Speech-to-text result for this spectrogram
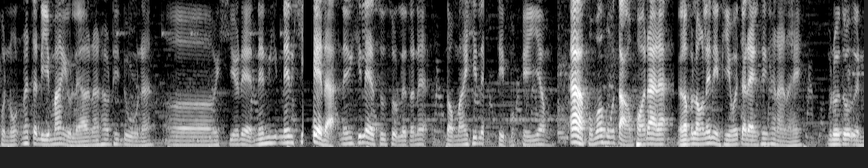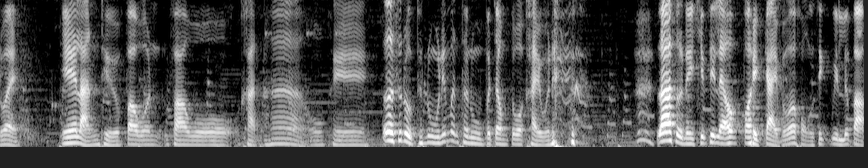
ขนนกน่าจะดีมากอยู่แล้วนะ เท่าที่ดูนะ เออคิเลตเน้นเน้นคิเลตอะเน้นคิเลตสุดๆเลยตอนเนี้ยดอกไม้คิเลตสิบโอเคเยี่ยมอะผมว่าฮูเต่าพอได้แล้วเดี๋ยวเราไปลองเล่นอีกทีว่าจะแรงขึ้นขนาดไหนมาดูตัวอื่นด้วยเย่หลันถือฟาวนฟาโวขัดห้าโอเค เออสรุปธนูนี่มันธนูประจำตัวใครวะเนี่ยล่าสุดในคลิปที่แล้วปล่อยไก่ไปว่าของซิกวินหรือเปล่า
